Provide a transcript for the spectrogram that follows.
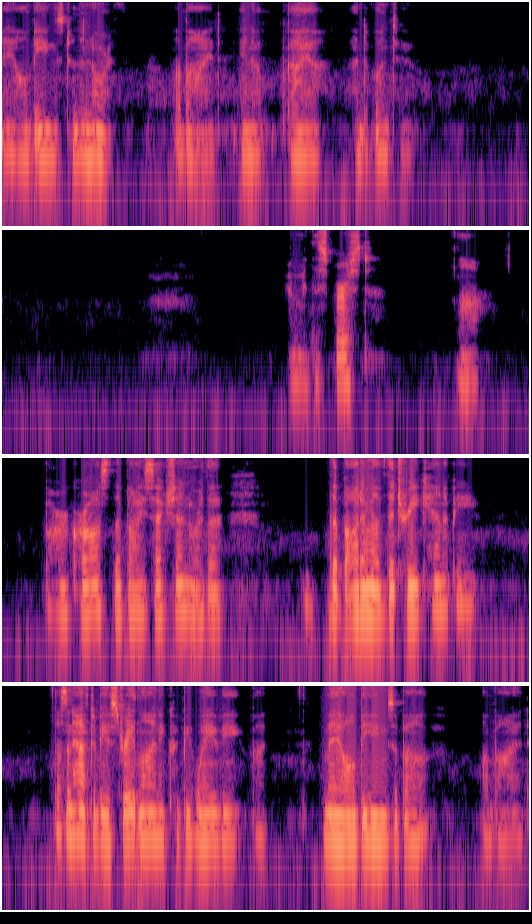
May all beings to the north abide in a Gaia and Ubuntu. And with this first uh, bar across the bisection or the the bottom of the tree canopy. Doesn't have to be a straight line, it could be wavy, but may all beings above abide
